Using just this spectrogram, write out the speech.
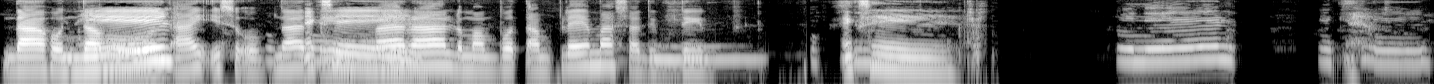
dahon dahon ay isuob natin Exhale. para lumambot ang plema sa dibdib. Exhale. Inhale. Exhale.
